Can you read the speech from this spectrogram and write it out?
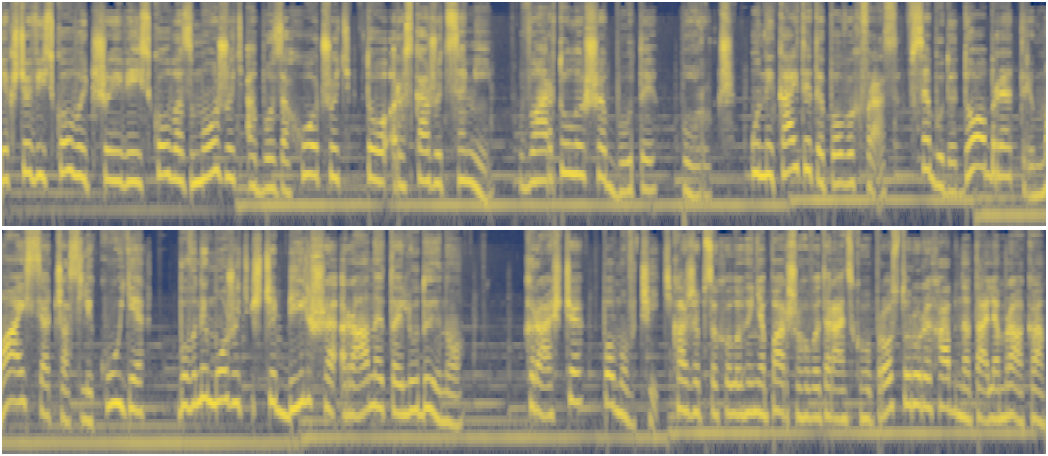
Якщо військовий чи військова зможуть або захочуть, то розкажуть самі. Варто лише бути поруч. Уникайте типових фраз: все буде добре, тримайся, час лікує, бо вони можуть ще більше ранити людину краще помовчіть, каже психологиня першого ветеранського простору Рехаб Наталя Мрака.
